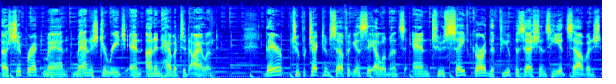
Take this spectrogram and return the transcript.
A shipwrecked man managed to reach an uninhabited island. There, to protect himself against the elements and to safeguard the few possessions he had salvaged,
